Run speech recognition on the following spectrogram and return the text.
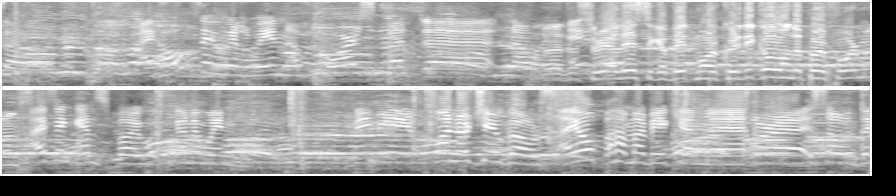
So I hope they will win, of course, but uh, no. Uh, that's realistic, a bit more critical on the performance. I think Elfsborg is gonna win. Maybe or two goals. I hope Hammarby can, uh, or, uh, so the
